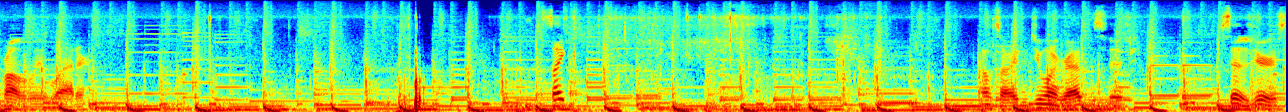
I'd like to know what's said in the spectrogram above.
Probably a ladder. Psych. I'm sorry, did you want to grab this fish? You said it was yours.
